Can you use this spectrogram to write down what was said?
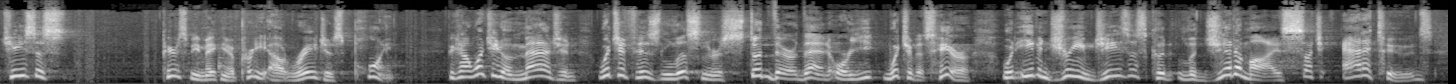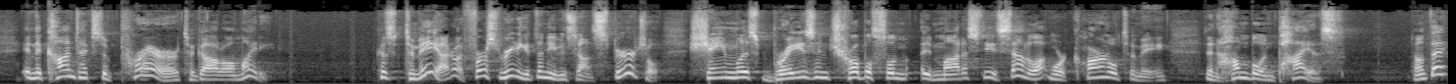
Jesus appears to be making a pretty outrageous point. Because I want you to imagine which of his listeners stood there then, or which of us here would even dream Jesus could legitimize such attitudes in the context of prayer to God Almighty. Because to me, I don't know, at first reading, it doesn't even sound spiritual. Shameless, brazen, troublesome immodesty. It sound a lot more carnal to me than humble and pious. Don't they?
